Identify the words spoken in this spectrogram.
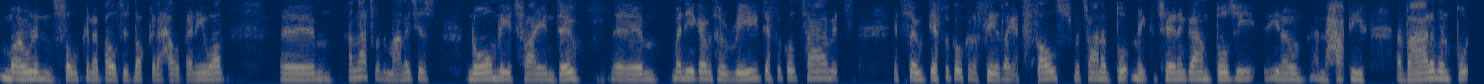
moaning and sulking about is not going to help anyone. Um, and that's what the managers normally try and do. Um, when you're going through a really difficult time, it's it's so difficult because it feels like it's false. We're trying to bu- make the training ground buzzy, you know, and happy environment, but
